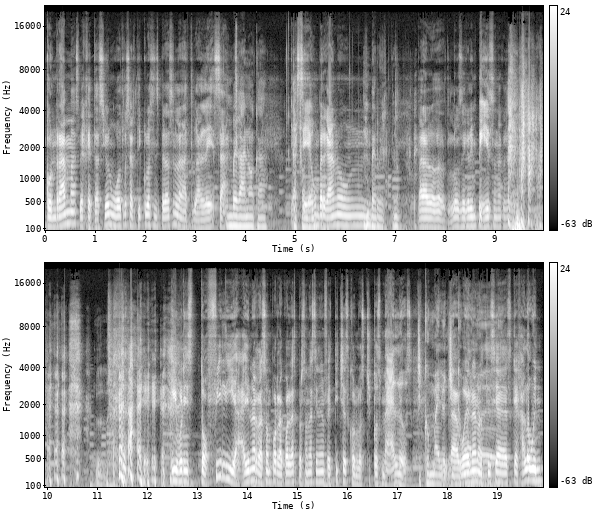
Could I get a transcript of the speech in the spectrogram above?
con ramas, vegetación u otros artículos inspirados en la naturaleza. Un vegano acá. Ya sea un vergano, Un. para lo- los de Greenpeace, una cosa así. Hibristofilia. Hay una razón por la cual las personas tienen fetiches con los chicos malos. chico malo, chico La buena malo. noticia es que Halloween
